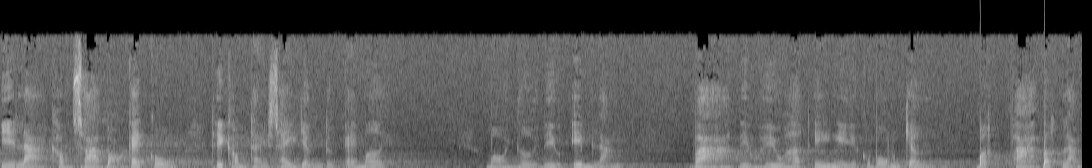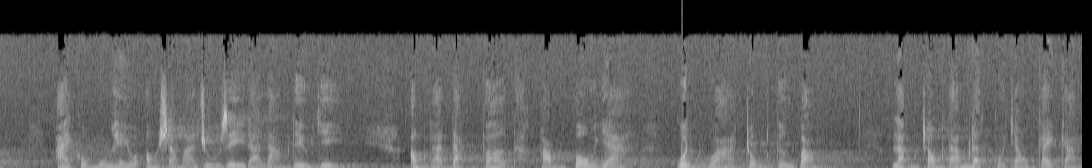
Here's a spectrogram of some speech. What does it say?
Nghĩa là không xóa bỏ cái cũ Thì không thể xây dựng được cái mới. Mọi người đều im lặng Và đều hiểu hết ý nghĩa của bốn chữ Bất phá bất lập. Ai cũng muốn hiểu ông Samajuji đã làm điều gì. Ông đã đập vỡ tác phẩm vô giá, Quỳnh quả trùng tương vọng. Lẫn trong đám đất của chậu cây cảnh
